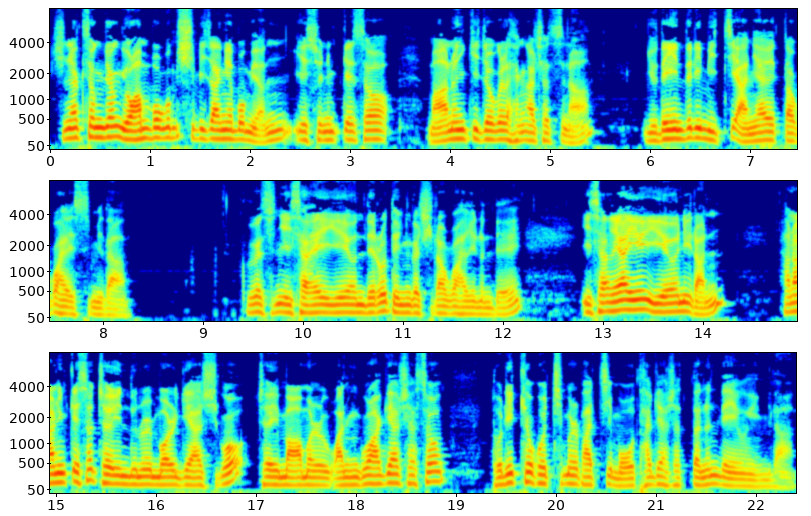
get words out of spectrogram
신약성경 요한복음 12장에 보면 예수님께서 많은 기적을 행하셨으나 유대인들이 믿지 아니하였다고 하였습니다. 그것은 이사야의 예언대로 된 것이라고 하였는데 이사야의 예언이란 하나님께서 저희 눈을 멀게 하시고 저희 마음을 완고하게 하셔서 돌이켜 고침을 받지 못하게 하셨다는 내용입니다.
